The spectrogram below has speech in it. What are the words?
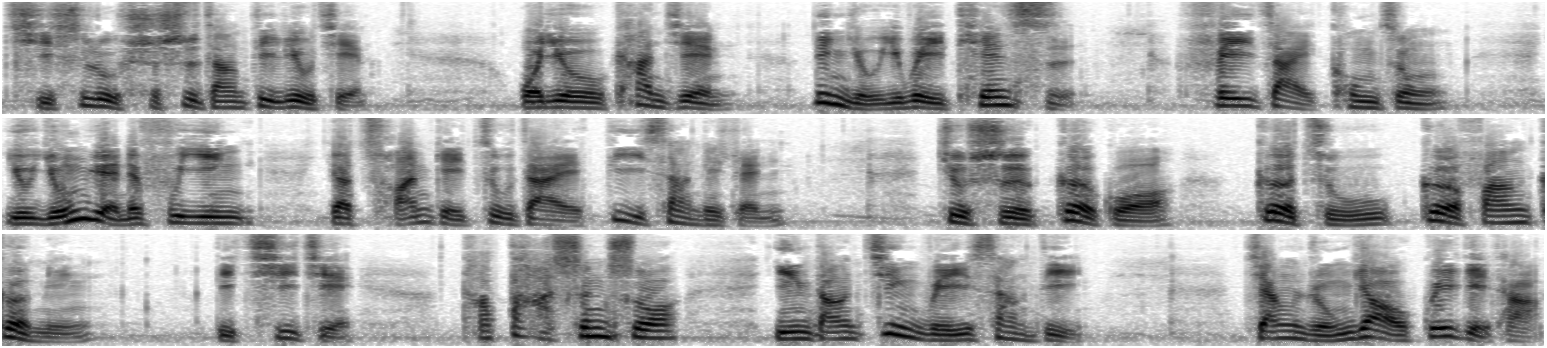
启示录》十四章第六节。我又看见另有一位天使飞在空中，有永远的福音要传给住在地上的人，就是各国、各族、各方、各民。第七节，他大声说。应当敬畏上帝，将荣耀归给他，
